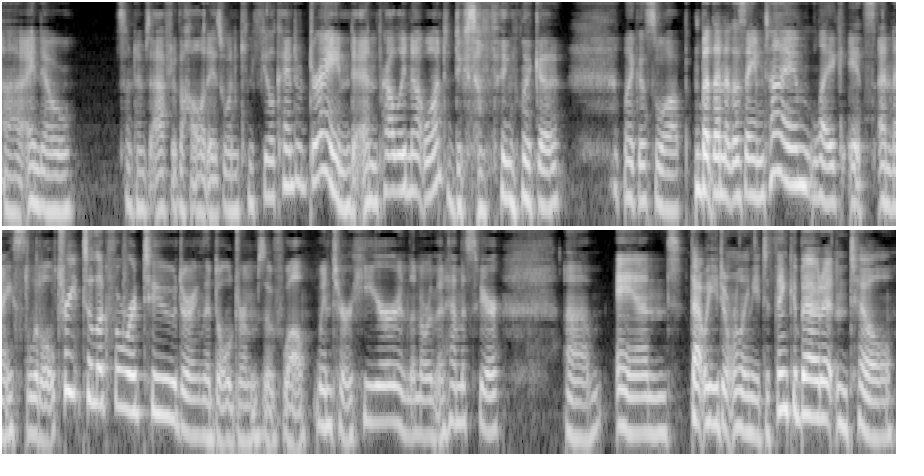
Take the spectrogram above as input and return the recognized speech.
uh, I know sometimes after the holidays one can feel kind of drained and probably not want to do something like a like a swap. But then at the same time like it's a nice little treat to look forward to during the doldrums of well winter here in the northern hemisphere. Um, and that way you don't really need to think about it until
